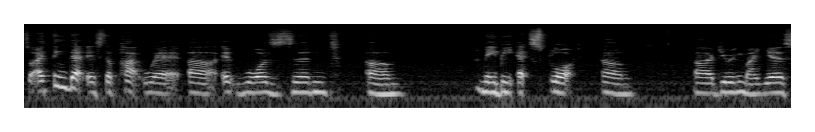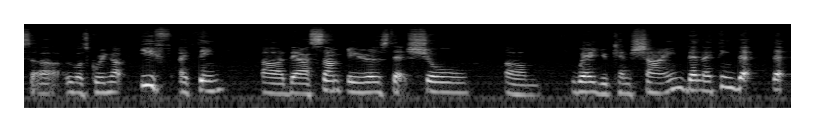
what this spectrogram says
So I think that is the part where uh, it wasn't um, maybe explored um, uh, during my years uh, was growing up. If I think uh, there are some areas that show um, where you can shine, then I think that that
